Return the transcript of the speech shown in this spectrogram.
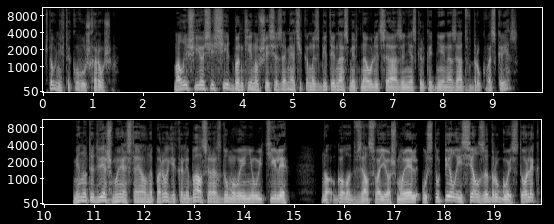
Что у них такого уж хорошего? Малыш Йоси Сидбан, кинувшийся за мячиком, избитый насмерть на улице Аза несколько дней назад, вдруг воскрес? Минуты две Шмуэль стоял на пороге, колебался, раздумывая, не уйти ли. Но голод взял свое. Шмуэль уступил и сел за другой столик,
